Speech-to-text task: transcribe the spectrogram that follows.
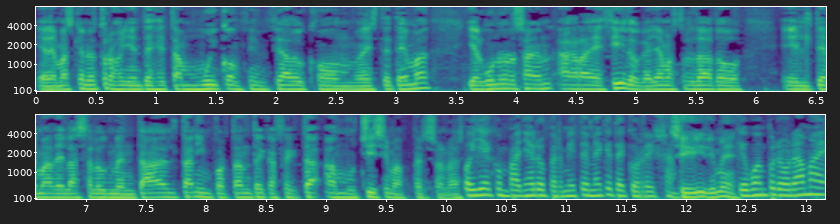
y además que nuestros oyentes están muy concienciados con este tema y algunos nos han agradecido que hayamos tratado el tema de la salud mental tan importante que afecta a muchísimas personas. Oye, compañero, permíteme que te corrija. Sí, dime. Qué buen programa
